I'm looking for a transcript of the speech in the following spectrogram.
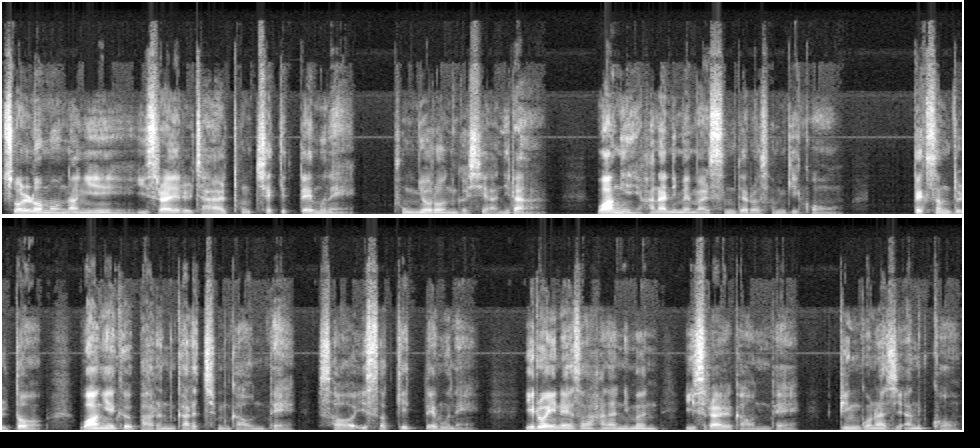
솔로몬 왕이 이스라엘을 잘 통치했기 때문에 풍요로운 것이 아니라 왕이 하나님의 말씀대로 섬기고 백성들도 왕의 그 바른 가르침 가운데 서 있었기 때문에 이로 인해서 하나님은 이스라엘 가운데 빈곤하지 않고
